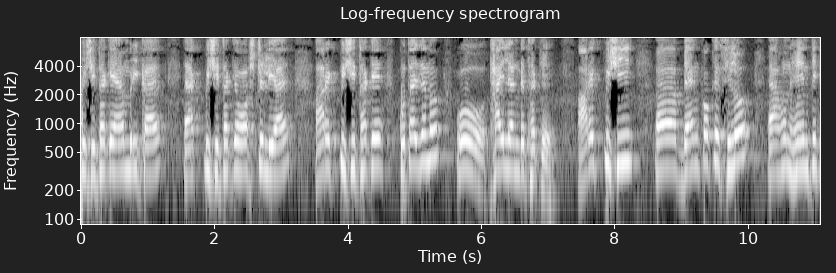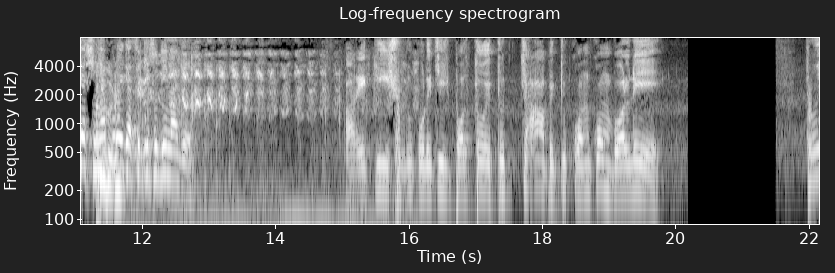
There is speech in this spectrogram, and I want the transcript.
পিসি থাকে আমেরিকায় এক পিসি থাকে অস্ট্রেলিয়ায় আরেক পিসি থাকে কোথায় যেন ও থাইল্যান্ডে থাকে। আরেক পিসি আহ, ব্যাংককে ছিল এখন হেন থেকে সিঙ্গাপুরে গেছে কিছুদিন আগে। আরে কি শুরু করেছিস বলতো একটু চাপ একটু কম কম বল রে। তুই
